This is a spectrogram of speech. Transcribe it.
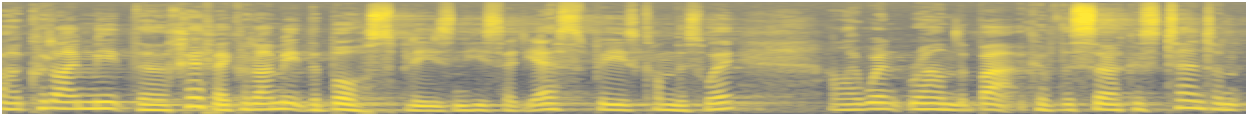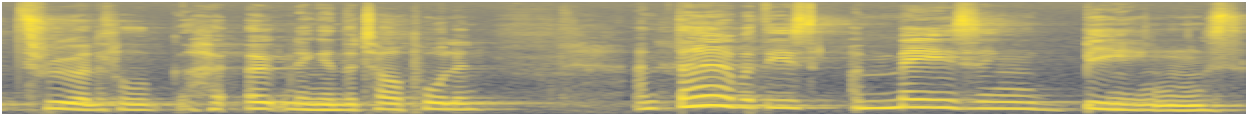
uh, Could I meet the jefe? Could I meet the boss, please? And he said, Yes, please come this way. And I went round the back of the circus tent and through a little opening in the tarpaulin. And there were these amazing beings,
